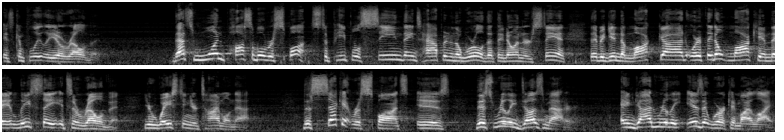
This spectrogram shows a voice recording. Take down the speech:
it's completely irrelevant. That's one possible response to people seeing things happen in the world that they don't understand. They begin to mock God, or if they don't mock Him, they at least say it's irrelevant. You're wasting your time on that. The second response is this really does matter. And God really is at work in my life.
